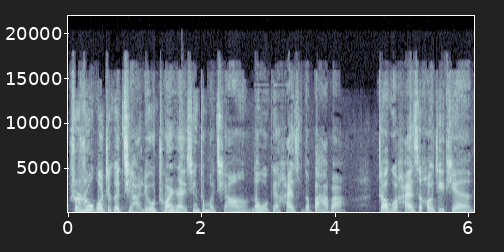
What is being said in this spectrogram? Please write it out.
说如果这个甲流传染性这么强，那我跟孩子的爸爸照顾孩子好几天，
